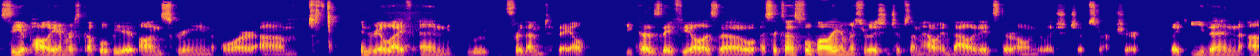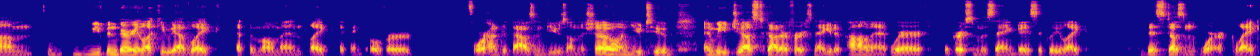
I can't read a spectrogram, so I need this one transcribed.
see a polyamorous couple, be it on screen or um, in real life, and root for them to fail because they feel as though a successful polyamorous relationship somehow invalidates their own relationship structure. Like even um, we've been very lucky. We have like at the moment like i think over 400,000 views on the show on YouTube and we just got our first negative comment where the person was saying basically like this doesn't work like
